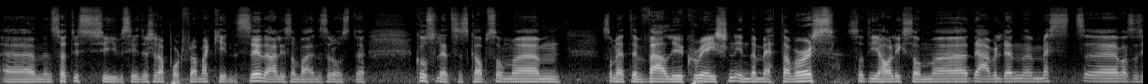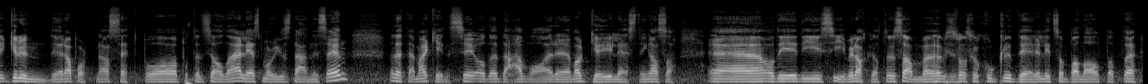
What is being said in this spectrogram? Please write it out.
eh, en 77-siders rapport fra McKinsey. Det er liksom verdens råeste konsulentselskap som eh, som heter 'Value Creation in the Metaverse'. Så de har liksom eh, Det er vel den mest eh, hva skal jeg si, grundige rapporten jeg har sett på potensialet. Jeg har lest Morgan Stanley sin, men dette er McKinsey, og det der var, eh, var gøy lesning, altså. Og de, de, sier vel akkurat det samme, hvis man skal konkludere litt sånn banalt, at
